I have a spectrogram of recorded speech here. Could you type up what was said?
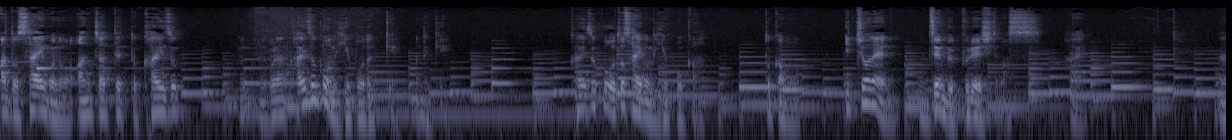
あと最後のアンチャーテッド海賊ん？これは海賊王の秘宝だっけ？なんだっけ？海賊王と最後の秘宝か。とかも一応ね全部プレイしてます。はい。うん。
